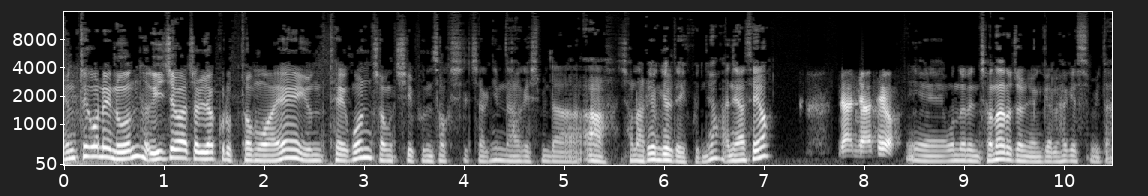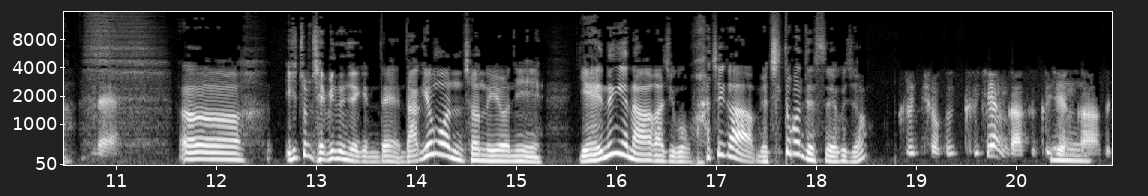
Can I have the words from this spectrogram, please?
윤태곤의 눈 의제와 전략그룹 더모아의 윤태곤 정치 분석 실장님 나와 계십니다. 아 전화로 연결돼 있군요. 안녕하세요. 네 안녕하세요. 예 오늘은 전화로 좀 연결을 하겠습니다. 네. 어 이게 좀 재밌는 얘기인데 나경원 전 의원이 예능에 나와가지고 화제가 며칠 동안 됐어요, 그죠? 그렇죠. 그 그제인가 그 그제인가 음. 그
